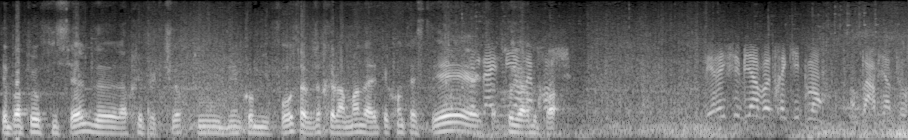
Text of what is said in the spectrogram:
Les papiers officiels de la préfecture, tout bien comme il faut, ça veut dire que l'amende a été contestée, et ça ne regarde pas. Vérifiez bien votre équipement. On part bientôt.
